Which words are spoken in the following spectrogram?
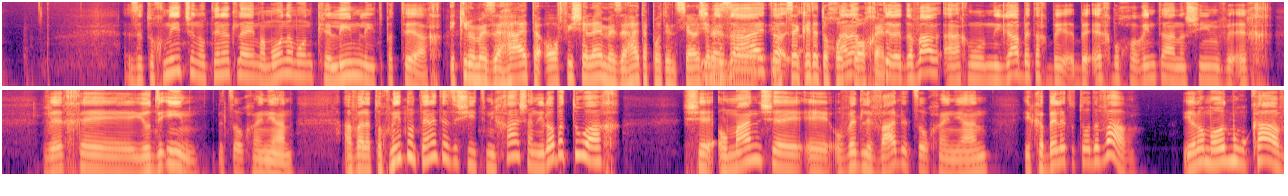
זו תוכנית שנותנת להם המון המון כלים להתפתח. היא כאילו מזהה את האופי שלהם, מזהה את הפוטנציאל שלהם, את ויוצקת לתוכו אנחנו- תוכן. תראה, דבר, אנחנו ניגע בטח באיך בוחרים את האנשים ואיך, ואיך אה, יודעים, לצורך העניין. אבל התוכנית נותנת איזושהי תמיכה שאני לא בטוח שאומן שעובד לבד, לצורך העניין, יקבל את אותו דבר. יהיה לו מאוד מורכב.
